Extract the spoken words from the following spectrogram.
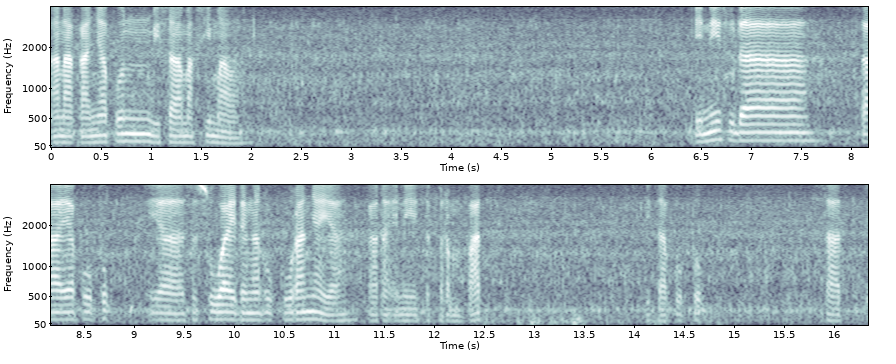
Anakannya pun bisa maksimal. Ini sudah saya pupuk ya sesuai dengan ukurannya ya karena ini seperempat. Kita pupuk 1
